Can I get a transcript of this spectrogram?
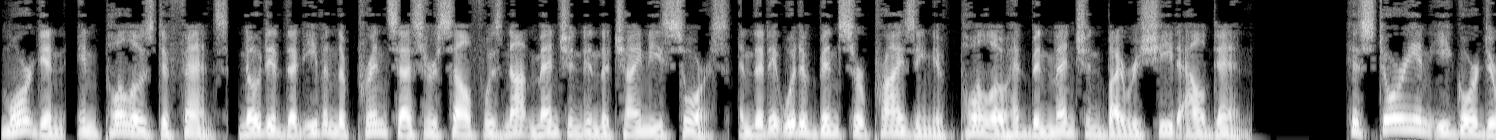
Morgan, in Polo's defense, noted that even the princess herself was not mentioned in the Chinese source, and that it would have been surprising if Polo had been mentioned by Rashid al-Din. Historian Igor de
